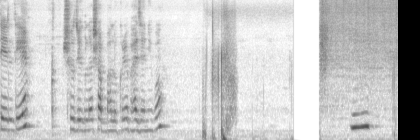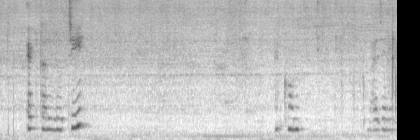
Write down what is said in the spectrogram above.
তেল দিয়ে সুজিগুলো সব ভালো করে ভেজে নিব। একটা লুচি। এখন ভেজে নিব।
